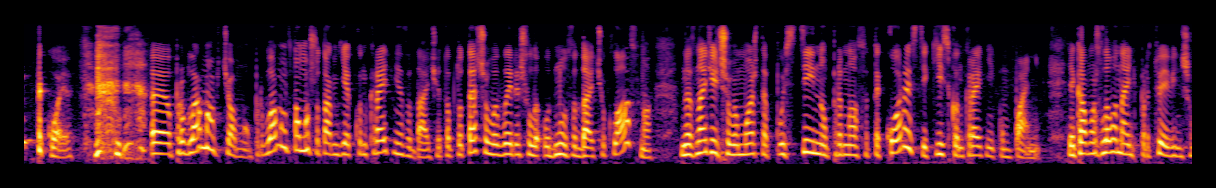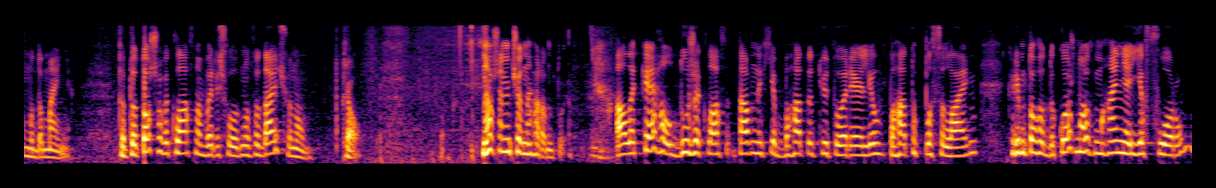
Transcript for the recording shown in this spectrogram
М, Такое. Е, Проблема в чому? Проблема в тому, що там є конкретні задачі. Тобто те, що ви вирішили одну задачу класно, не значить, що ви можете постійно приносити користь якійсь конкретній компанії, яка, можливо, навіть працює в іншому домені. Тобто, то, що ви класно вирішили одну задачу, ну, кльово. Ну, ще нічого не гарантує. Але Kaggle дуже класно. Там в них є багато тюторіалів, багато посилань. Крім того, до кожного змагання є форум.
